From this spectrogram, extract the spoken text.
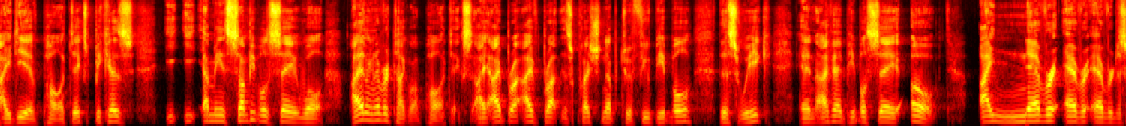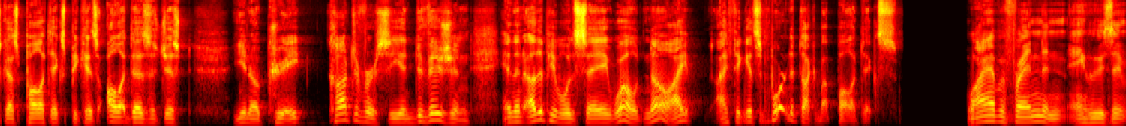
idea of politics because I mean, some people say, "Well, I don't ever talk about politics." I, I brought, I've brought this question up to a few people this week, and I've had people say, "Oh, I never, ever, ever discuss politics because all it does is just, you know, create controversy and division." And then other people would say, "Well, no, I I think it's important to talk about politics." Well, I have a friend, and, and who's a,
